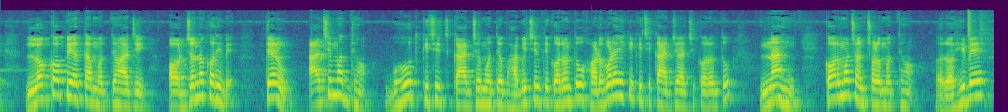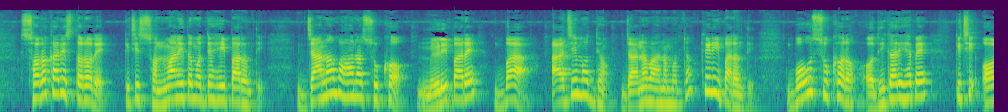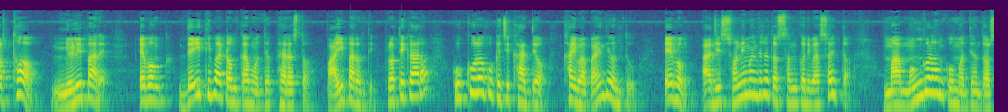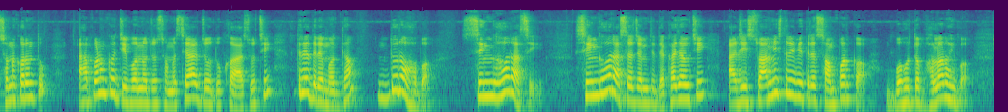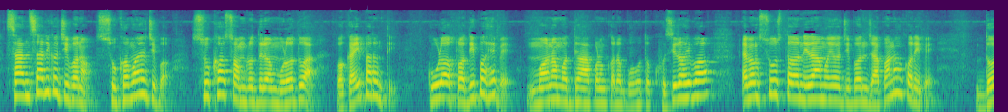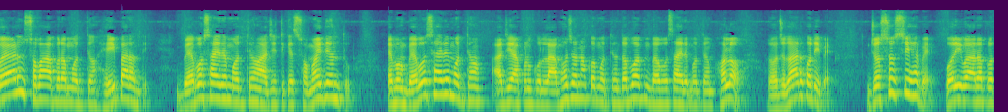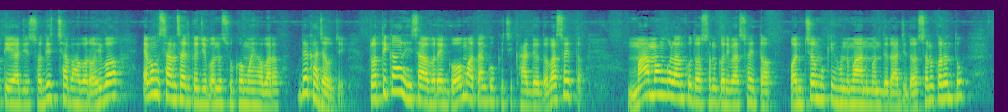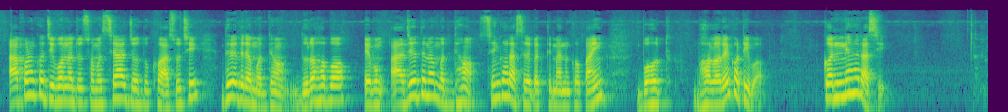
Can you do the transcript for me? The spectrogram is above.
ଲୋକପ୍ରିୟତା ମଧ୍ୟ ଆଜି ଅର୍ଜନ କରିବେ। ତେଣୁ ଆଜି ମଧ୍ୟ ବହୁତ କିଛି କାର୍ଯ୍ୟ ମଧ୍ୟ ଭାବିଚିନ୍ତି କରନ୍ତୁ ହଡ଼ବଡ଼ ହେଇକି କିଛି କାର୍ଯ୍ୟ ଆଜି କରନ୍ତୁ ନାହିଁ। କର୍ମଚଞ୍ଚଳ ମଧ୍ୟ ରହିବେ। ସରକାରୀ ସ୍ତରରେ କିଛି ସମ୍ମାନିତ ମଧ୍ୟ ହେଇପାରନ୍ତି। ଯାନବାହନ ସୁଖ ମିଳିପାରେ ବା ଆଜି ମଧ୍ୟ ଯାନବାହନ ମଧ୍ୟ କିଣିପାରନ୍ତି। ବହୁତ ସୁଖର ଅଧିକାରୀ ହେବେ କିଛି ଅର୍ଥ ମିଳିପାରେ ଏବଂ ଦେଇଥିବା ଟଙ୍କା ମଧ୍ୟ ଫେରସ୍ତ ପାଇପାରନ୍ତି। ପ୍ରତିକାର କୁକୁରକୁ କିଛି ଖାଦ୍ୟ ଖାଇବା ପାଇଁ ଦିଅନ୍ତୁ ଏବଂ ଆଜି ଶନି ମନ୍ଦିର ଦର୍ଶନ କରିବା ସହିତ ମା ମଙ୍ଗଳାଙ୍କୁ ମଧ୍ୟ ଦର୍ଶନ କରନ୍ତୁ। ଆପଣଙ୍କ ଜୀବନର ଯେଉଁ ସମସ୍ୟା ଯେଉଁ ଦୁଃଖ ଆସୁଛି ଧୀରେ ଧୀରେ ମଧ୍ୟ ଦୂର ହେବ। ସିଂହ ରାଶି ସିଂହ ରାଶି ଯେମିତି ଦେଖାଯାଉଛି ଆଜି ସ୍ୱାମୀ ସ୍ତ୍ରୀ ଭିତରେ ସମ୍ପର୍କ ବହୁତ ଭଲ ରହିବ। ସାଂସାରିକ ଜୀବନ ସୁଖମୟ ଯିବ। ସୁଖ ସମୃଦ୍ଧିର ମୂଳଦୁଆ ପକାଇ ପାରନ୍ତି। କୂଳ ପ୍ରଦୀପ ହେବେ। ମନ ମଧ୍ୟ ଆପଣଙ୍କର ବହୁତ ଖୁସି ରହିବ ଏବଂ ସୁସ୍ଥ ନିରାମୟ ଜୀବନଯାପନ କରିବେ। ଦୟାଳୁ ସ୍ୱଭାବର ମଧ୍ୟ ହେଇପାରନ୍ତି। ବ୍ୟବସାୟରେ ମଧ୍ୟ ଆଜି ଟିକେ ସମୟ ଦିଅନ୍ତୁ। ଏବଂ ବ୍ୟବସାୟରେ ମଧ୍ୟ ଆଜି ଆପଣଙ୍କୁ ଲାଭଜନକ ମଧ୍ୟ ଦେବ ଏବଂ ବ୍ୟବସାୟରେ ମଧ୍ୟ ଭଲ ରୋଜଗାର କରିବେ ଯଶସ୍ୱୀ ହେବେ ପରିବାର ପ୍ରତି ଆଜି ସଦିଚ୍ଛା ଭାବ ରହିବ ଏବଂ ସାଂସାରିକ ଜୀବନ ସୁଖମୟ ହେବାର ଦେଖାଯାଉଛି ପ୍ରତିକାର ହିସାବରେ ଗୋମାତାଙ୍କୁ କିଛି ଖାଦ୍ୟ ଦେବା ସହିତ ମା ମଙ୍ଗଳାଙ୍କୁ ଦର୍ଶନ କରିବା ସହିତ ପଞ୍ଚମୁଖୀ ହନୁମାନ ମନ୍ଦିର ଆଜି ଦର୍ଶନ କରନ୍ତୁ ଆପଣଙ୍କ ଜୀବନର ଯେଉଁ ସମସ୍ୟା ଯେଉଁ ଦୁଃଖ ଆସୁଛି ଧୀରେ ଧୀରେ ମଧ୍ୟ ଦୂର ହେବ ଏବଂ ଆଜିର ଦିନ ମଧ୍ୟ ସିଂହ ରାଶିର ବ୍ୟକ୍ତିମାନଙ୍କ ପାଇଁ ବହୁତ ଭଲରେ କଟିବ। କନ୍ୟା ରାଶି।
